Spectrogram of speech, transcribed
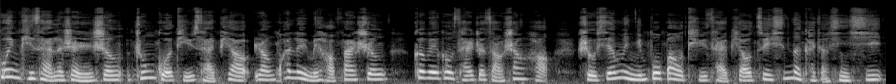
公益体彩乐善人生，中国体育彩票让快乐与美好发生。各位购彩者早上好，首先为您播报体育彩票最新的开奖信息。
